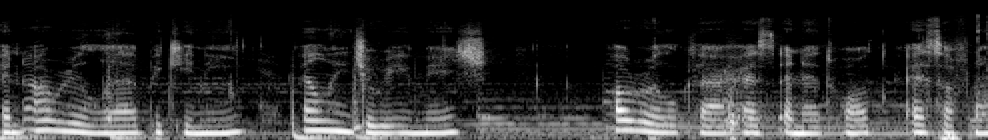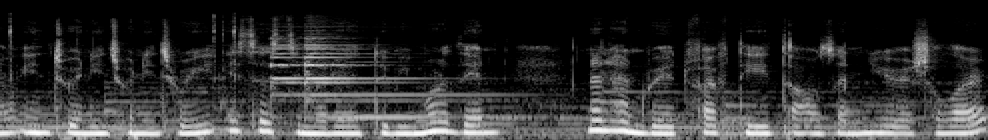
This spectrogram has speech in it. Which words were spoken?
and Aurelia bikini and lingerie image. Aurolka has a net worth as of now in 2023 is estimated to be more than 950,000 US dollar.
